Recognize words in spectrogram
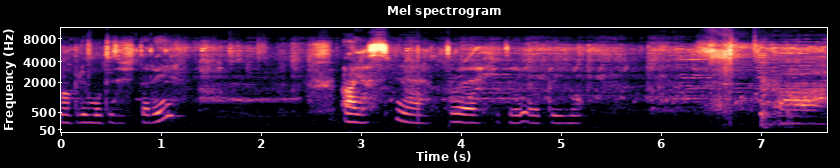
No Primo, ty jsi tady? A jasně, to je chytrý El Primo. A...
